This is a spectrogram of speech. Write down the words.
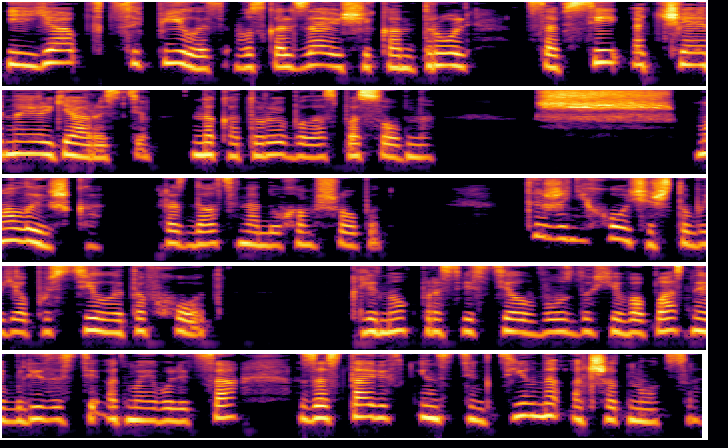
И я вцепилась в ускользающий контроль со всей отчаянной яростью, на которую была способна. «Шш, малышка!» — раздался над ухом шепот. «Ты же не хочешь, чтобы я пустил это в ход?» Клинок просвистел в воздухе в опасной близости от моего лица, заставив инстинктивно отшатнуться.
